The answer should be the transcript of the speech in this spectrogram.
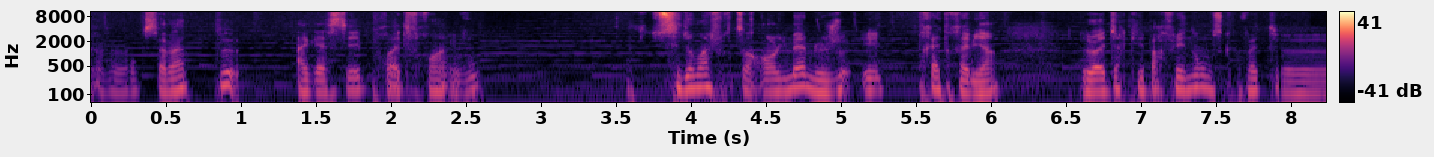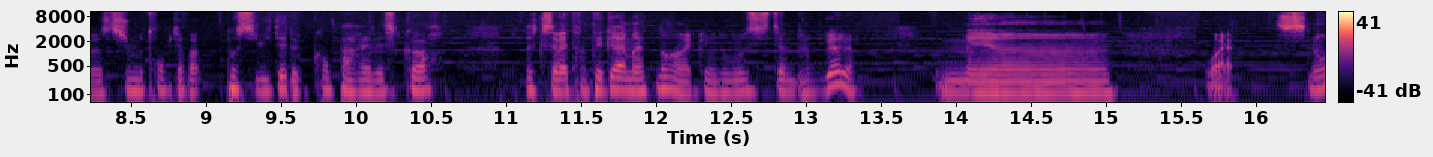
Mhm. Donc ça m'a un peu agacé pour être franc avec vous. C'est dommage parce qu'en lui-même le jeu est très très bien. De leur dire qu'il est parfait, non, parce qu'en fait, euh, si je me trompe, il n'y a pas de possibilité de comparer les scores. Parce que ça va être intégré maintenant avec le nouveau système de Google. Mais euh, ouais. Sinon,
